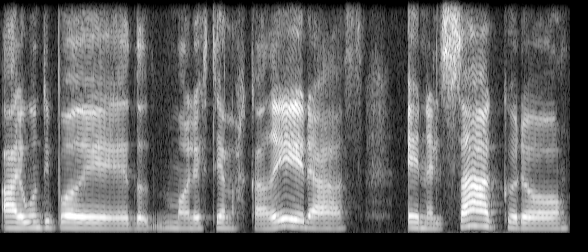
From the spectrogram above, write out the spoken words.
algún tipo de molestia en las caderas, en el sacro,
